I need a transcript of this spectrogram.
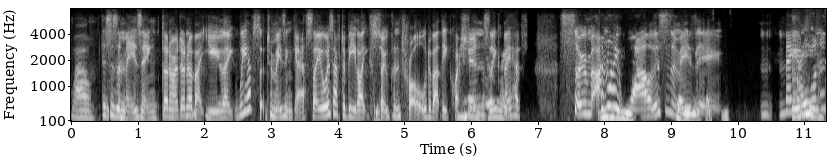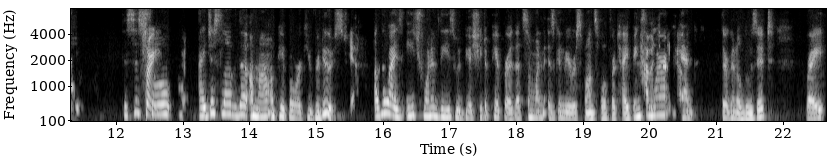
Wow, this is amazing. Donna. I don't know about you. Like, we have such amazing guests. I always have to be like so controlled about the questions. Like, I have so. I'm like, mm-hmm. wow, this is amazing. Megan, I, this is Sorry. so. I just love the amount of paperwork you've reduced. Yeah. Otherwise, each one of these would be a sheet of paper that someone is going to be responsible for typing somewhere, and they're going to lose it right?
